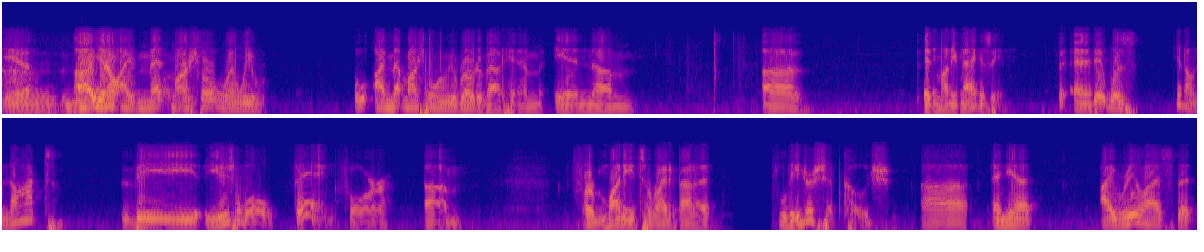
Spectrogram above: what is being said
In uh, you know, I met Marshall when we I met Marshall when we wrote about him in um, uh, in Money Magazine, and it was you know not the usual thing for um, for money to write about a leadership coach, uh, and yet I realized that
